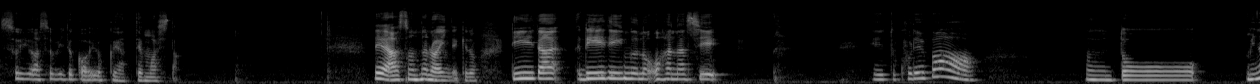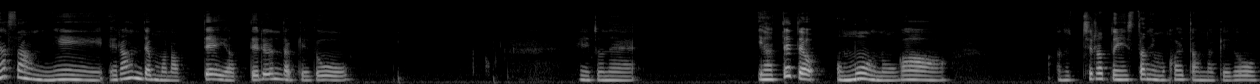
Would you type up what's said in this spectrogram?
そういう遊びとかをよくやってました。であそんなのはいいんだけどリーダーリーディングのお話。えっ、ー、とこれはうんと皆さんに選んでもらってやってるんだけどえっ、ー、とねやってて思うのがあのちらっとインスタにも書いたんだけど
